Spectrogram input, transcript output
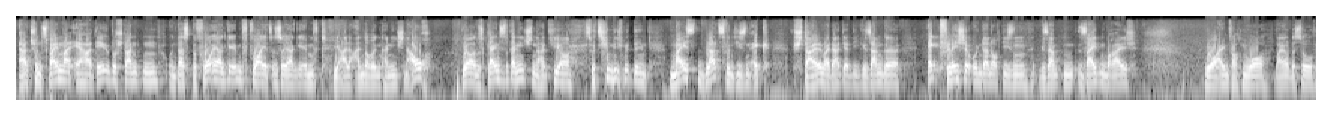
Er hat schon zweimal RHD überstanden und das bevor er geimpft war. Jetzt ist er ja geimpft, wie alle anderen Kaninchen auch. Ja, das kleinste Kaninchen hat hier so ziemlich mit dem meisten Platz von diesem Eckstall, weil der hat ja die gesamte Eckfläche und dann noch diesen gesamten Seitenbereich. Ja, einfach nur, weil er das so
